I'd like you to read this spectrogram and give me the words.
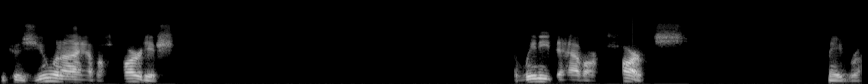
Because you and I have a heart issue. And we need to have our hearts made right.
